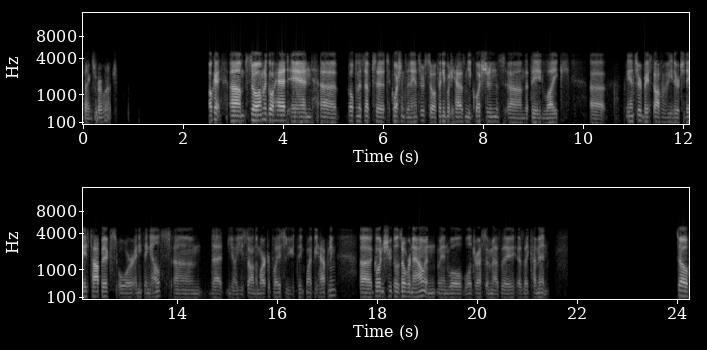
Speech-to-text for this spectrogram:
Thanks very much. Okay, um, so I'm going to go ahead and uh, open this up to, to, questions and answers. So if anybody has any questions um, that they'd like uh, answered based off of either today's topics or anything else um, that you know you saw in the marketplace or you think might be happening, uh, go ahead and shoot those over now, and, and we'll we'll address them as they as they come in. So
